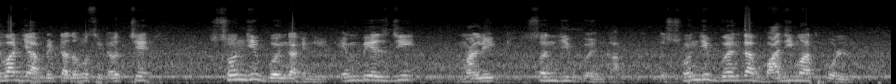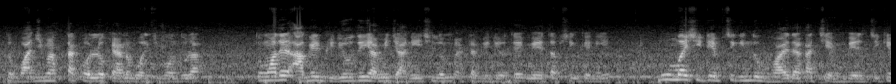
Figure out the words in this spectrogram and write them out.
এবার যে আপডেটটা দেবো সেটা হচ্ছে সঞ্জীব গোয়েঙ্কাকে নিয়ে। এমবিএসজি মালিক সঞ্জীব গোয়েঙ্কা। তো সঞ্জীব গোয়েঙ্কা বাজিমাত করল। তো বাজিমাতটা করল কেন বলছি বন্ধুরা? তোমাদের আগের ভিডিওতেই আমি জানিয়েছিলাম একটা ভিডিওতে মেহতাব সিংকে নিয়ে। মুম্বাই সিটি এফসি কিন্তু ভয় দেখাচ্ছে এমবিএসজিকে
